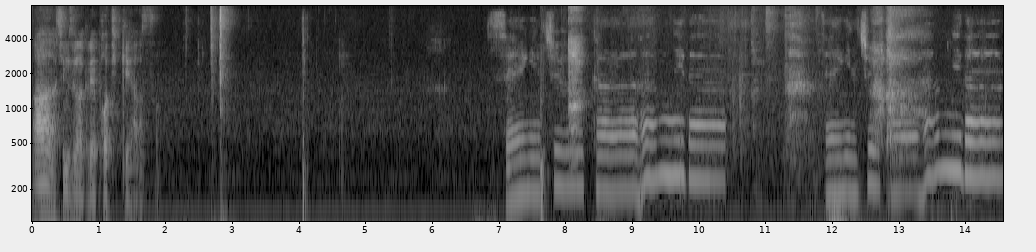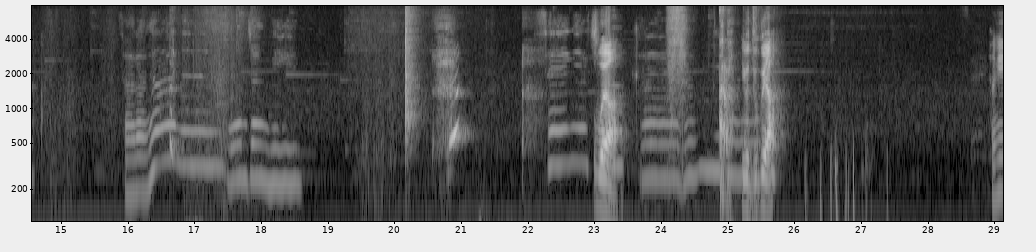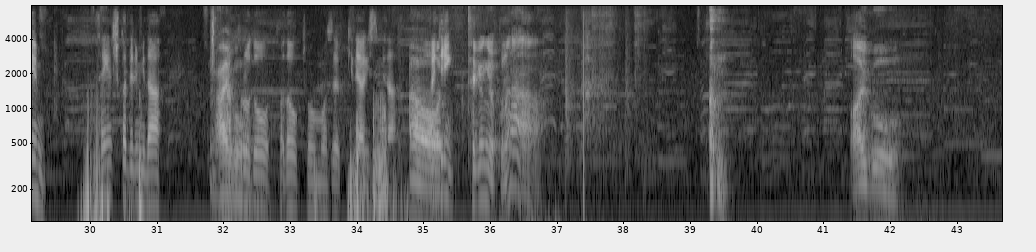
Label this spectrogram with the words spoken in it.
아 짐승아 그래 버틸게 알았어 생일 축하합니다. 생일 축하합니다. 사랑하는 원장님. 생일 뭐야? 축하합니다. 이거 누구야? 형님, 생일 축하드립니다. 아이고 앞으로도 더더욱 좋은 모습 기대하겠습니다. 아, 어, 파이팅! 태경이었구나 아이고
